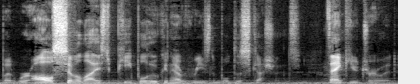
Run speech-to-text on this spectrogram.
But we're all civilized people who can have reasonable discussions. Thank you, Druid.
